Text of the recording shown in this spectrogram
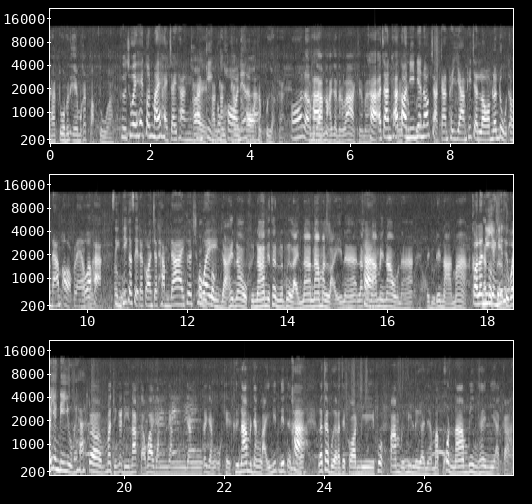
นะตัวมันเองมันก็ปรับตัวคือช่วยให้ต้นไม้หายใจทางทางกิ่งตรงคอเนี่ยทางนะคะทางเปลือกฮะอ๋อเหรอธรรมคะดามันต้องหายใจทางรากใช่ไหม ค่ะ อาจารย์คะแล้วตอนนี้เนี่ยทางเปลือกนอกจากการพยายามที่จะล้อมและดูดเอาน้ำออกแล้วอะค่ะ ครับผม สิ่งที่เกษตรกรจะทำได้เพื่อต้องช่วย ต้องอย่าให้เน่าคือน้ำเนี่ยถ้าเพื่อไหลน้ำน้ำมันไหลนะฮะแล้วก็ค่ะ น้ำไม่เน่านะฮะจะอยู่ได้นานมากกรณีอย่างนี้แล้วก็ถือว่ายังดีอยู่ไหมคะ ก็ไม่ถึงกับดีนักแต่ว่ายังยังยังก็ยังโอเค คือน้ำมันยังไหลนิดๆนะค่ะ ฮะแล้วถ้าเผื่อเกษตรกรมีพวกปั๊มหรือมีเรือเนี่ยมาพ่นน้ำวิ่งให้มีอากาศ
